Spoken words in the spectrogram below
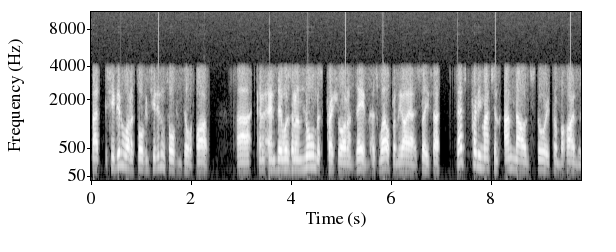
but she didn't want to talk, and she didn't talk until the final. Uh, and, and there was an enormous pressure on it then as well from the IOC. So that's pretty much an unknown story from behind the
